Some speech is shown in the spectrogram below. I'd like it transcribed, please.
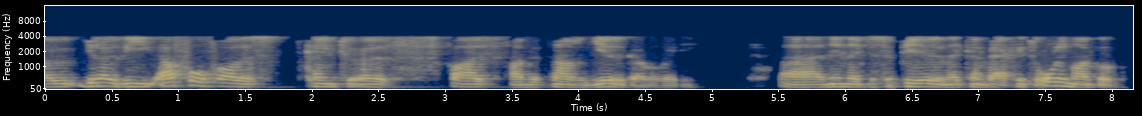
So, you know, the our forefathers came to Earth 500,000 years ago already uh, and then they disappeared and they come back. It's all in my book.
